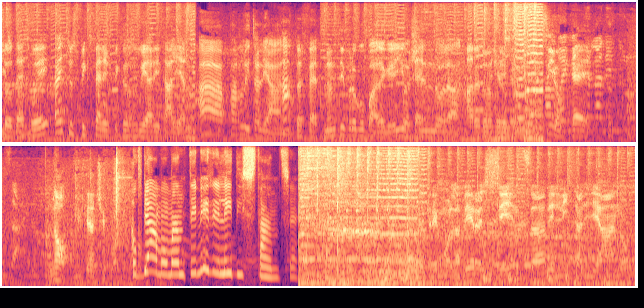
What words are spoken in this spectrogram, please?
So that way Try to speak Spanish because we are Italian Ah, parlo italiano. Ah perfetto Non ti preoccupare che io Ok. scendo là. Sì, ok. No, mi piace qua. Dobbiamo mantenere le distanze. Vedremo la vera essenza dell'italiano.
